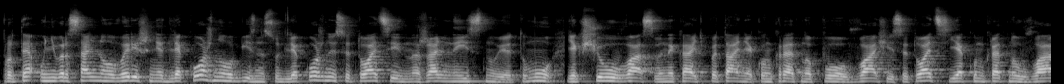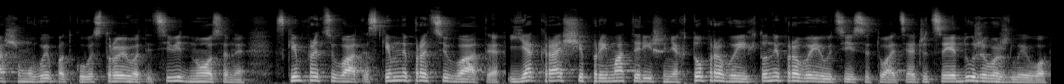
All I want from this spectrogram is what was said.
Проте універсального вирішення для кожного бізнесу, для кожної ситуації, на жаль, не існує. Тому, якщо у вас виникають питання конкретно по вашій ситуації, як конкретно в вашому випадку вистроювати ці відносини, з ким працювати, з ким не працювати, як краще приймати рішення, хто правий, хто не правий у цій ситуації, адже це є дуже важливо.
